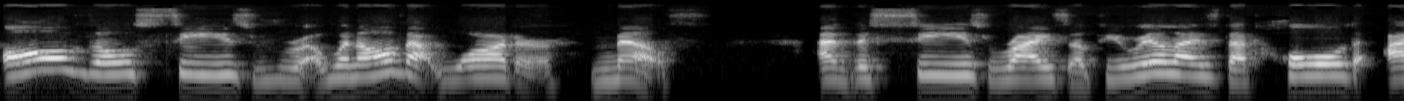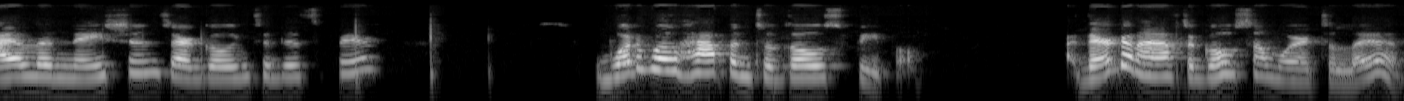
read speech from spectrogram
all those seas, when all that water melts and the seas rise up, you realize that whole island nations are going to disappear? What will happen to those people? They're going to have to go somewhere to live.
